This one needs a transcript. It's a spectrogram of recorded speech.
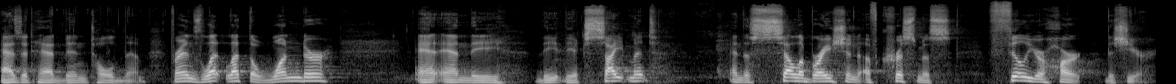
as it had been told them. Friends, let, let the wonder and, and the, the, the excitement and the celebration of Christmas fill your heart this year,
